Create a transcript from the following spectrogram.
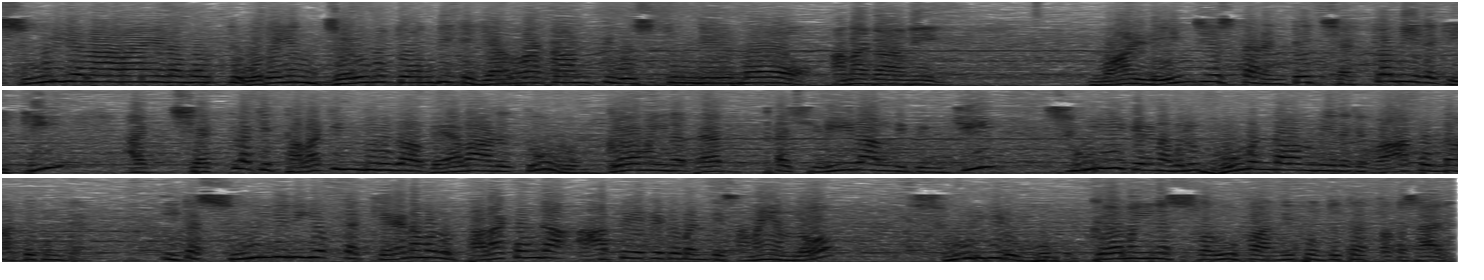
సూర్యనారాయణమూర్తి ఉదయం జరుగుతోంది ఇక ఎర్రకాంతి వస్తుందేమో అనగానే వాళ్ళు ఏం చేస్తారంటే చెట్ల మీదకి ఎక్కి ఆ చెట్లకి తలకిందులుగా వేలాడుతూ ఉగ్రమైన పెద్ద శరీరాల్ని పెంచి సూర్యకిరణములు భూమండలం మీదకి రాకుండా అడ్డుకుంటారు. ఇక సూర్యుని యొక్క కిరణములు పడకుండా ఆపేటటువంటి సమయంలో సూర్యుడు ఉగ్రమైన స్వరూపాన్ని పొందుతారు ఒకసారి.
